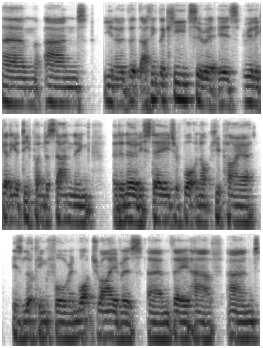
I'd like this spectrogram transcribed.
um, and you know that I think the key to it is really getting a deep understanding at an early stage of what an occupier is looking for and what drivers um, they have, and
